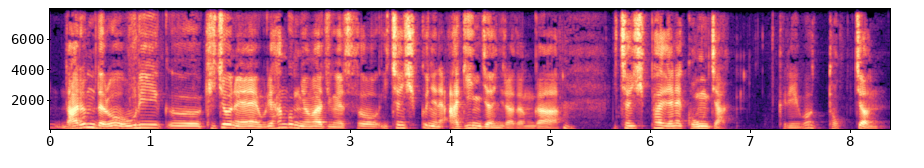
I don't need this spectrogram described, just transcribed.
나름대로 우리 그 기존에 우리 한국 영화 중에서 2019년에 악인전이라던가 음. 2018년에 공작 그리고 독전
